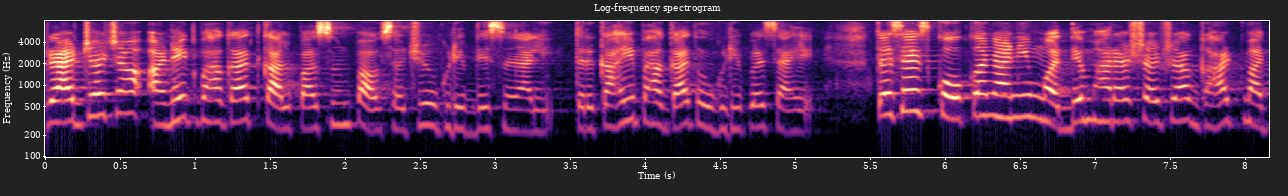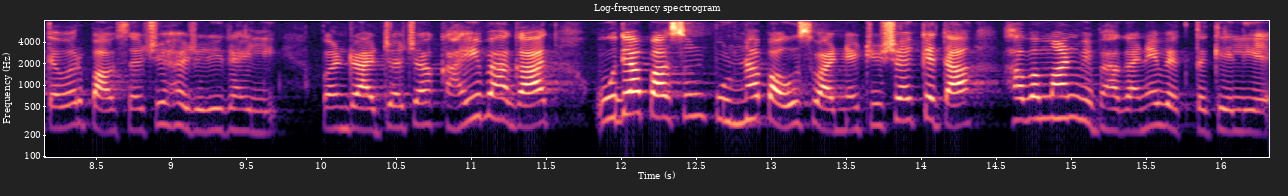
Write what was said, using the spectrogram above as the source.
राज्याच्या अनेक भागात कालपासून पावसाची उघडीप दिसून आली तर काही भागात उघडीपच आहे. तसेच कोकण आणि मध्य महाराष्ट्राच्या घाटमाथ्यावर पावसाची हजेरी राहिली पण राज्याच्या काही भागात उद्यापासून पुन्हा पाऊस वाढण्याची शक्यता हवामान विभागाने व्यक्त केली आहे.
